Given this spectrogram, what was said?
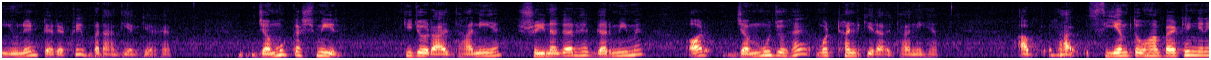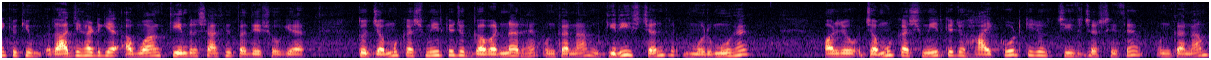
यूनियन टेरिटरी बना दिया गया है। जम्मू कश्मीर की जो राजधानी है, श्रीनगर है गर्मी में, और जम्मू जो है, वो ठंड की राजधानी है। अब सीएम तो वहाँ बैठेंगे नहीं, क्योंकि राज्य हट गया, अब वहाँ केंद्र शासित प्रदेश हो गया है। तो जम्मू कश्मीर के जो गवर्नर हैं, उनका नाम गिरीश चंद्र मुर्मू है, और जो जम्मू कश्मीर के जो हाई कोर्ट के जो चीफ जस्टिस हैं, उनका नाम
